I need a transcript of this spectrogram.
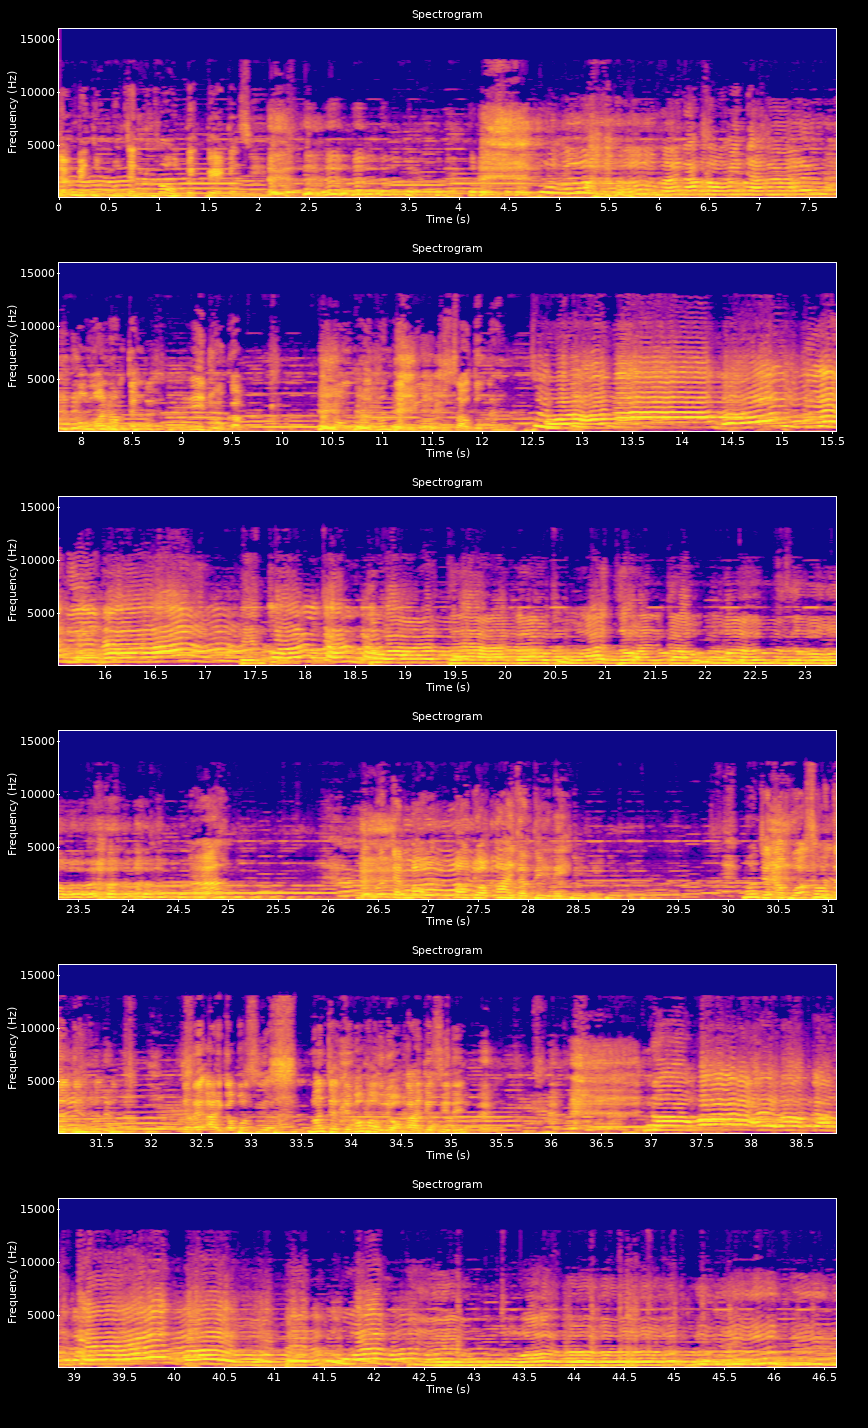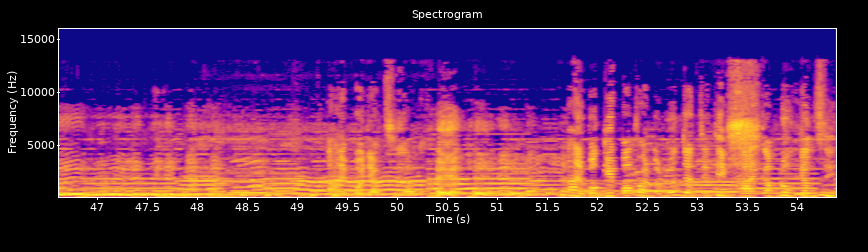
ว้าแปลกๆจังซี่มารับน้องวิญญาณผมมาทำจังไดนี่ดูกับน้องมันมันจะอยู่เสาตร์ทุกแลงชัวนางเอ้ยเนี่ยนี่นะเป็นคนกันตัวตากับผัวจอนกับหัวโซฮะมันจะเบาเบาหยอกอ้ายทันทีนี่ มันจะเอาหัวซ่อนทันทีจะได้อ้ายกับบ่เชื่อมันจะจะมาเบาหยอกอ้ายจังซี่เด้น้องมาได้บอกกันแก้มเบาเป็นคนที่หัวอายบ่อยากเชื่อนะอายบ่คิดบ่ฝันว่าเรื่องจะสิทิมอายกับลูกจังสิ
